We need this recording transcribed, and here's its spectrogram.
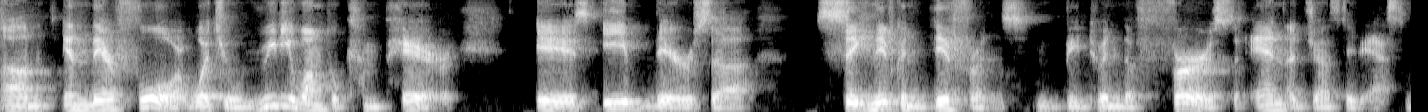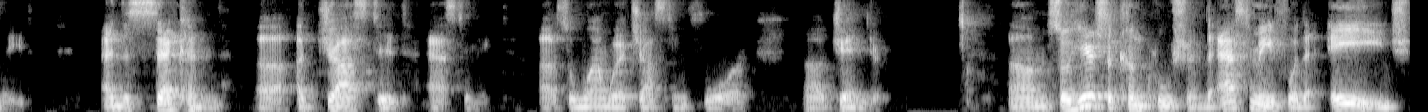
Um, and therefore, what you really want to compare is if there's a significant difference between the first N adjusted estimate and the second uh, adjusted estimate. Uh, so when we're adjusting for uh, gender. Um, so here's the conclusion. The estimate for the age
